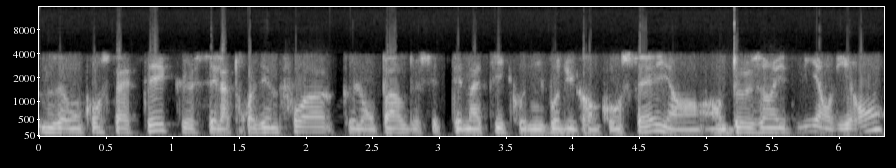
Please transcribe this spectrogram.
nous avons constaté que c'est la troisième fois que l'on parle de cette thématique au niveau du Grand Conseil, en, en deux ans et demi environ.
